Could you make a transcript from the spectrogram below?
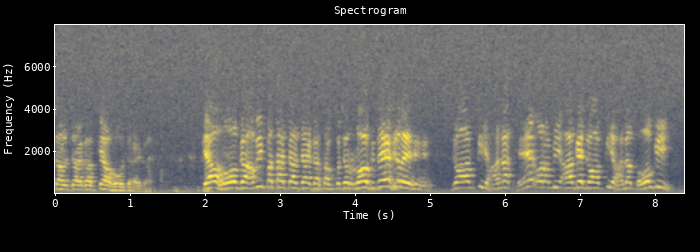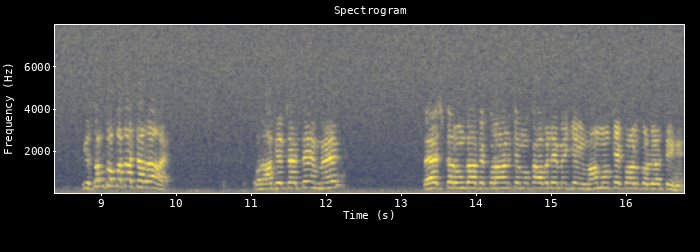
چل جائے گا کیا ہو جائے گا۔ کیا ہوگا؟ ابھی پتا چل جائے گا سب کچھ۔ اور لوگ دیکھ رہے ہیں جو آپ کی حالت ہے اور ابھی آگے جو آپ کی حالت ہوگی، یہ سب کو پتا چل رہا ہے۔ اور آگے کہتے ہیں، میں پیش کروں گا کہ قرآن کے مقابلے میں یہ اماموں کے کال کو لیتے ہیں۔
